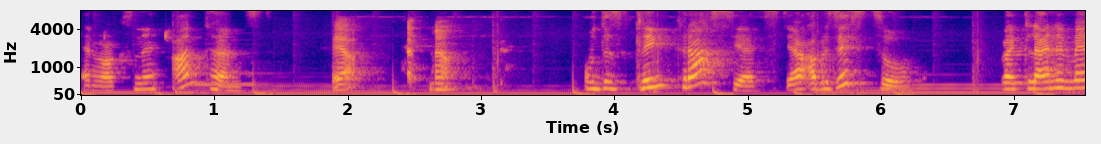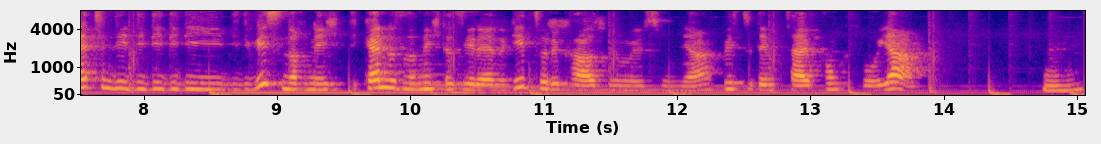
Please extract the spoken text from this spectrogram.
Erwachsene antönst. Ja, ja. Und das klingt krass jetzt, ja, aber es ist so. Weil kleine Mädchen, die, die, die, die, die, die wissen noch nicht, die kennen das noch nicht, dass sie ihre Energie zurückhalten müssen, ja, bis zu dem Zeitpunkt, wo ja, mhm.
